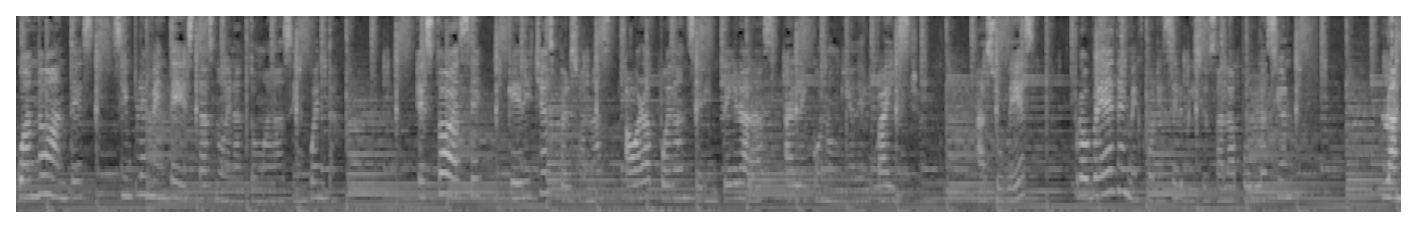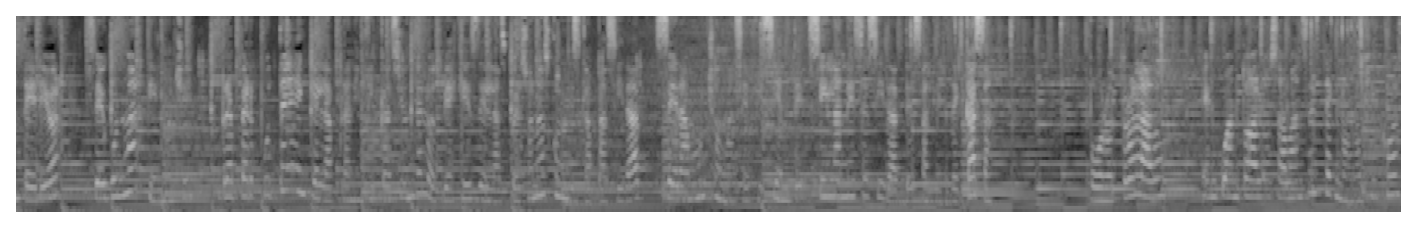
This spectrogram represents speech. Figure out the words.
cuando antes simplemente estas no eran tomadas en cuenta. Esto hace que dichas personas ahora puedan ser integradas a la economía del país a su vez, provee de mejores servicios a la población. Lo anterior, según Martinucci, repercute en que la planificación de los viajes de las personas con discapacidad será mucho más eficiente sin la necesidad de salir de casa. Por otro lado, en cuanto a los avances tecnológicos,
